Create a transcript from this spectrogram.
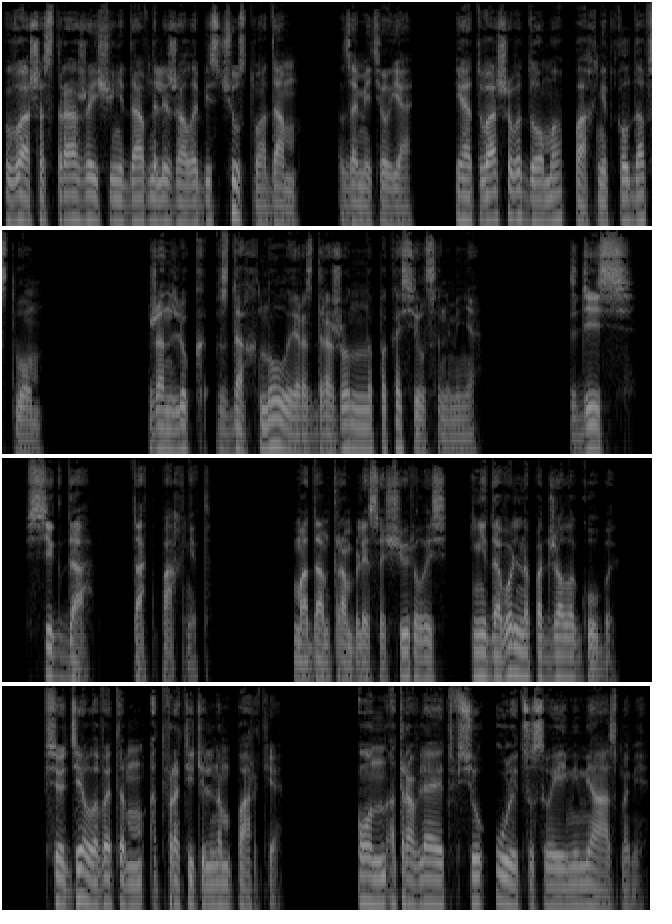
ваша стража еще недавно лежала без чувств, мадам», заметил я, «и от вашего дома пахнет колдовством». Жан-Люк вздохнул и раздраженно покосился на меня. «Здесь всегда так пахнет», Мадам Трамбле сощурилась и недовольно поджала губы. «Все дело в этом отвратительном парке. Он отравляет всю улицу своими миазмами.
